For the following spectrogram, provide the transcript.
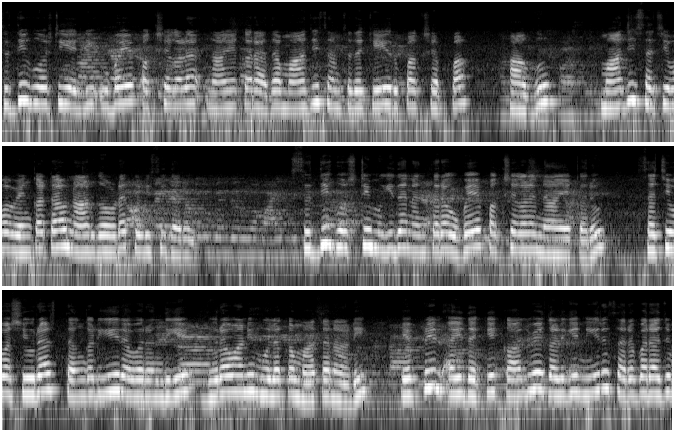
ಸುದ್ದಿಗೋಷ್ಠಿಯಲ್ಲಿ ಉಭಯ ಪಕ್ಷಗಳ ನಾಯಕರಾದ ಮಾಜಿ ಸಂಸದ ಕೆ. ರೂಪಾಕ್ಷಪ್ಪ ಹಾಗೂ ಮಾಜಿ ಸಚಿವ ವೆಂಕಟರಾವ್ ನಾಡಗೌಡ ತಿಳಿಸಿದರು. ಸುದ್ದಿಗೋಷ್ಠಿ ಮುಗಿದ ನಂತರ ಉಭಯ ಪಕ್ಷಗಳ ನಾಯಕರು ಸಚಿವ ಶಿವರಾಜ್ ತಂಗಡಗಿರವರೊಂದಿಗೆ ದೂರವಾಣಿ ಮೂಲಕ ಮಾತನಾಡಿ, ಏಪ್ರಿಲ್ ಐದಕ್ಕೆ ಕಾಲುವೆಗಳಿಗೆ ನೀರು ಸರಬರಾಜು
